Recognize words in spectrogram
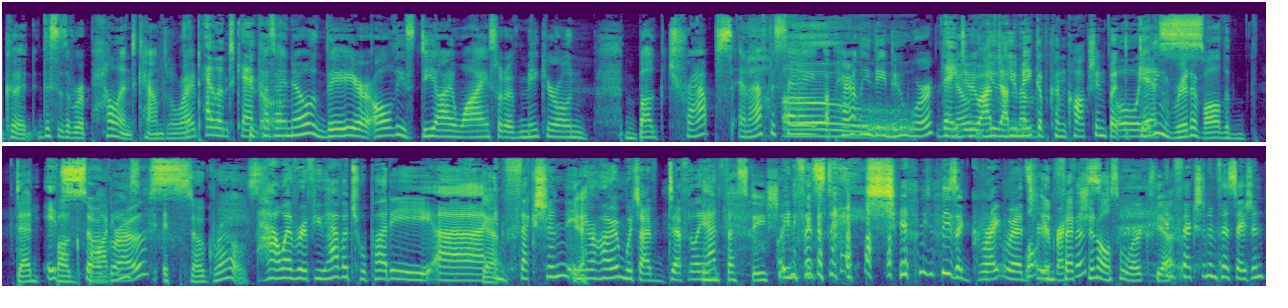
good. This is a repellent candle, right? Repellent candle. Because I know they are all these DIY sort of make your own bug traps, and I have to say, apparently they do work. Oh, they you know, do. I've You, done you them. make a concoction, but Oh, getting yes. rid of all the dead It's bug so bodies. gross. It's so gross. However, if you have a chopari uh, infection in Yeah. your home, which I've definitely had, Infestation. infestation. These are great words Well, for your infection breakfast. also works, yeah. infection, infestation.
